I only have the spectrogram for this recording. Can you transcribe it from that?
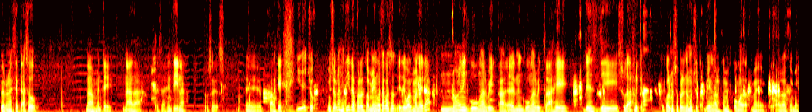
Pero en este caso, nuevamente, nada, es Argentina. Entonces, eh, ¿para qué? Y de hecho, menciono Argentina, pero también otra cosa, de igual manera, no hay ningún, eh, ningún arbitraje desde Sudáfrica, lo cual me sorprende mucho también, ahora que me, pongo, ahora que me,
